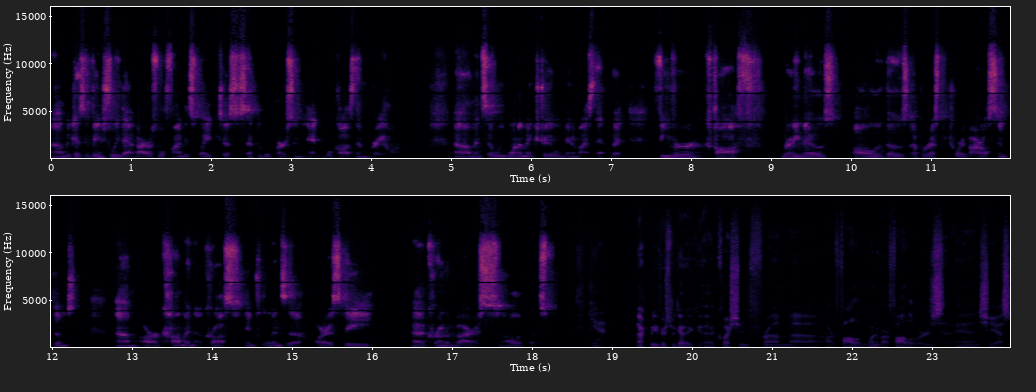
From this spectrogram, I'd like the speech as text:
right. Um, because eventually that virus will find its way to a susceptible person and will cause them great harm. and so we want to make sure that we minimize that. But fever, cough, runny nose, all of those upper respiratory viral symptoms um, are common across influenza, RSV, uh, coronavirus, all of those. Yeah. Dr. Beavers, we got a, a question from uh, our follow one of our followers, and she asked,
